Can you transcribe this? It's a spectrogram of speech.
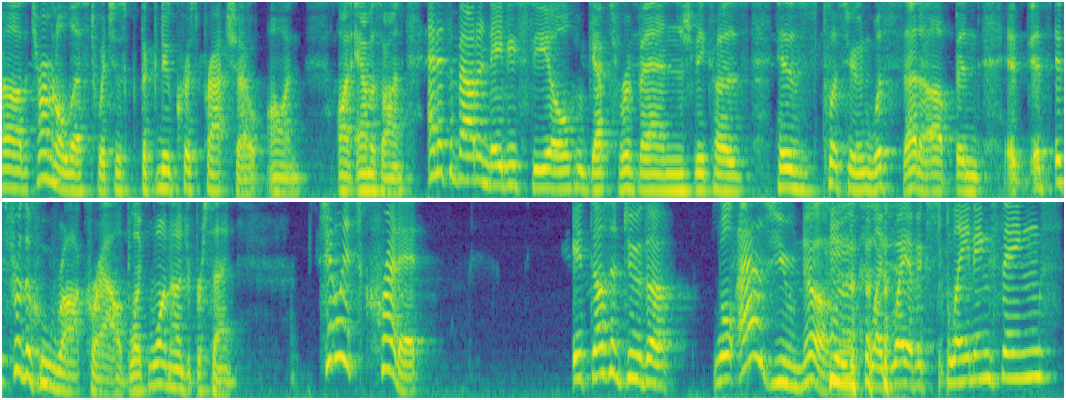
uh, the Terminal List, which is the new Chris Pratt show on on Amazon, and it's about a Navy SEAL who gets revenge because his platoon was set up, and it, it's it's for the hoorah crowd, like one hundred percent. To its credit, it doesn't do the well, as you know, like way of explaining things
